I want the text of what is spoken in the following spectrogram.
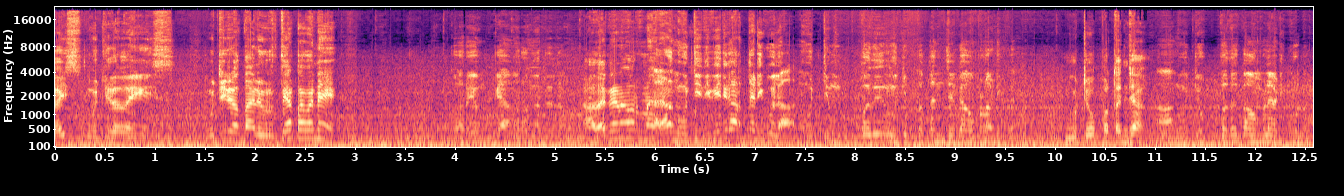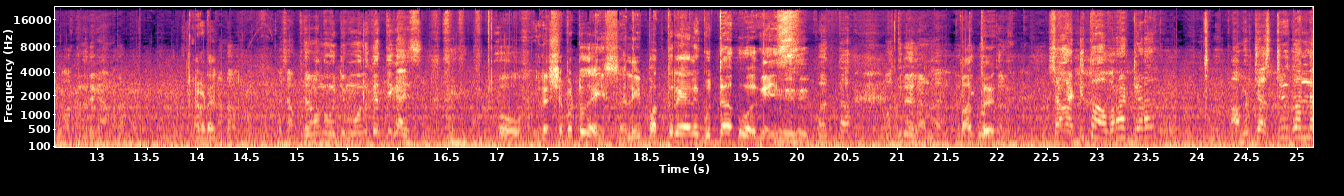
ഗൈസ് നൂറ്റി ഇരുപതായി ഗൈസ് നൂറ്റി ഇരുപത്തിനാല് വൃത്തിയാട്ടവനെ അതന്നെയാണ് പറഞ്ഞത്. അയാൾ നൂറ്റി ഇരുപത് കറക്റ്റ് അടിക്കൂല നൂറ്റി മുപ്പത് നൂറ്റി മുപ്പത്തഞ്ചൊക്കെ ആകുമ്പോൾ അടിക്കുക നൂറ്റി മുപ്പത്തഞ്ചാ ആ നൂറ്റി മുപ്പതൊക്കെ ആകുമ്പോഴേ അടിക്കുള്ളൂ അതൊരു ക്യാമറ എവിടെ നൂറ്റി മൂന്നൊക്കെ എത്തി ഓ രക്ഷപ്പെട്ടു ഗൈസ് അല്ലെങ്കിൽ പത്ത് റിയാൽ ഗുദ്ദാഹുവാ ഗൈസ് പത്ത്? പത്ത് പക്ഷെ അടി പവർ അടിയടാ നമ്മൾ ജസ്റ്റ് ഇതല്ല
